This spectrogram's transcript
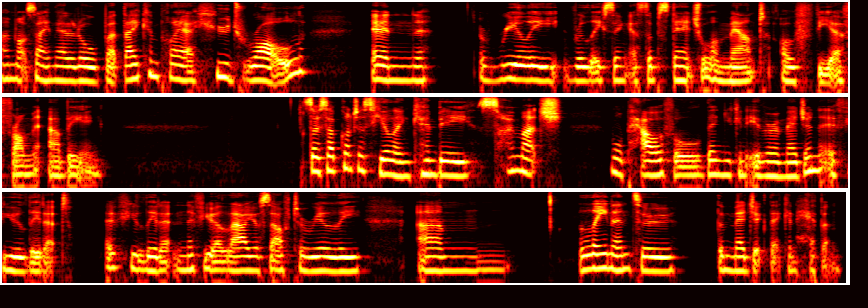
I'm not saying that at all, but they can play a huge role in really releasing a substantial amount of fear from our being. So, subconscious healing can be so much more powerful than you can ever imagine if you let it. If you let it, and if you allow yourself to really um, lean into the magic that can happen.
